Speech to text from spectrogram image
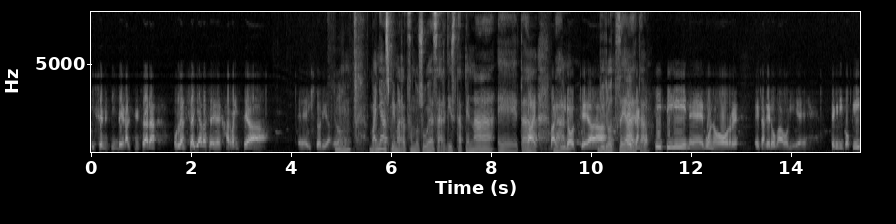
izenekin begaltzen zara, orduan zaila da e, jarraitzea e, historia, edo. Mhm. Baina azpimarratzen duzu, ez? Argiztapena eh, eta bai, bai, ba, girotzea, girotzea eh, eta Cityn, eh, bueno, horre, eta gero, ba, hori, eh, teknikoki,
